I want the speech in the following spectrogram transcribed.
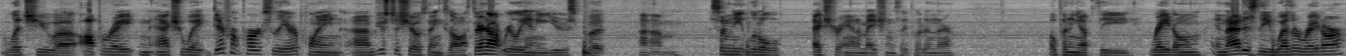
Lets you uh, operate and actuate different parts of the airplane um, just to show things off. They're not really any use, but um, some neat little extra animations they put in there. Opening up the radome, and that is the weather radar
